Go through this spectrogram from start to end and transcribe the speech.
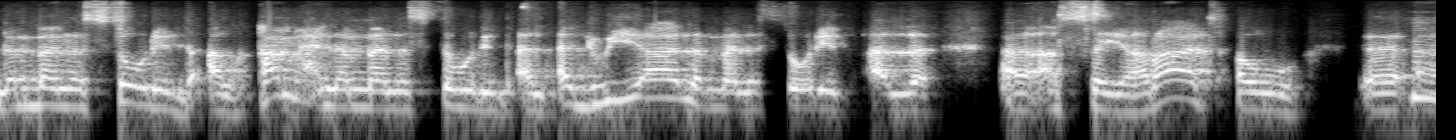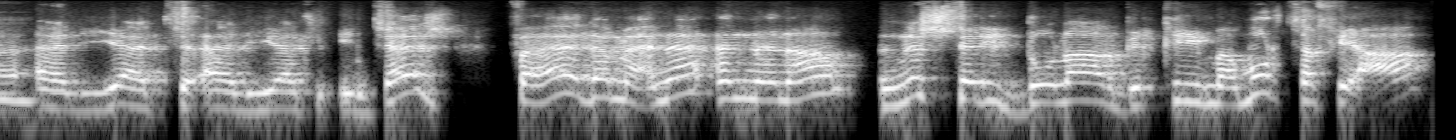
لما نستورد القمح لما نستورد الأدوية لما نستورد السيارات أو آليات آليات الإنتاج فهذا معناه أننا نشتري الدولار بقيمة مرتفعة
